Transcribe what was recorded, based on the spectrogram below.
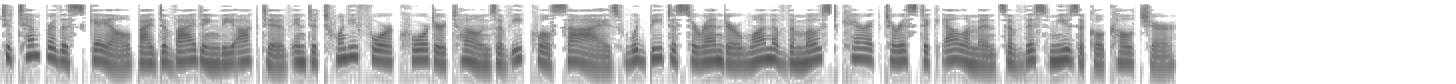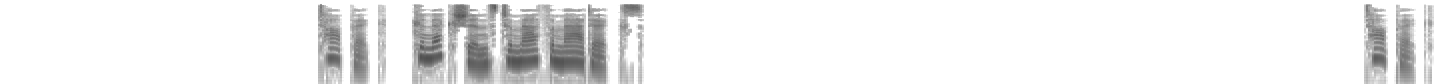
To temper the scale by dividing the octave into 24 quarter tones of equal size would be to surrender one of the most characteristic elements of this musical culture. Topic: Connections to mathematics. Topic:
